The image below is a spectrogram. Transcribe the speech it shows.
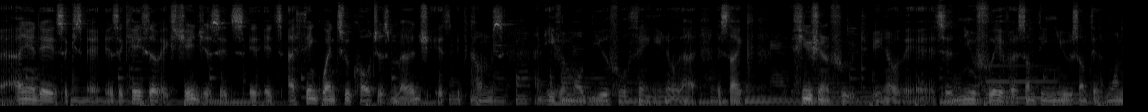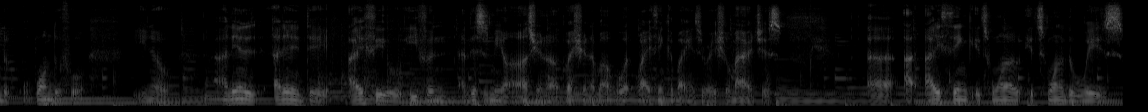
at the end of the day, it's a, it's a case of exchanges. It's it, it's. I think when two cultures merge, it, it becomes an even more beautiful thing. You know that it's like fusion food. You know, it's a new flavor, something new, something wonder, wonderful. You know, at the end of, at the end of the day, I feel even, and this is me answering another question about what, what I think about interracial marriages. Uh, I, I think it's one of it's one of the ways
